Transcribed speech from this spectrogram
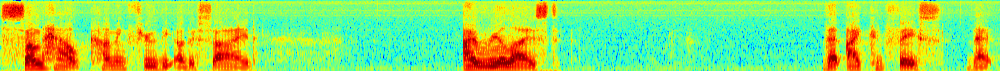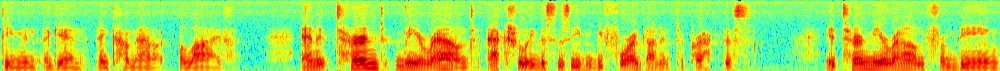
somehow coming through the other side, I realized that I could face that demon again and come out alive. And it turned me around. Actually, this is even before I got into practice. It turned me around from being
